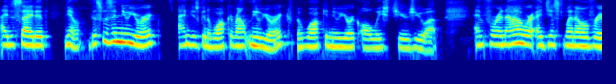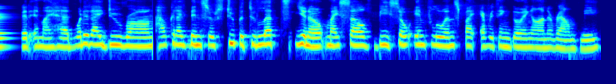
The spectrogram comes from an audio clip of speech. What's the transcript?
I decided, you know, this was in New York. I'm just going to walk around New York. A walk in New York always cheers you up. And for an hour, I just went over it in my head. What did I do wrong? How could I have been so stupid to let, you know, myself be so influenced by everything going on around me?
